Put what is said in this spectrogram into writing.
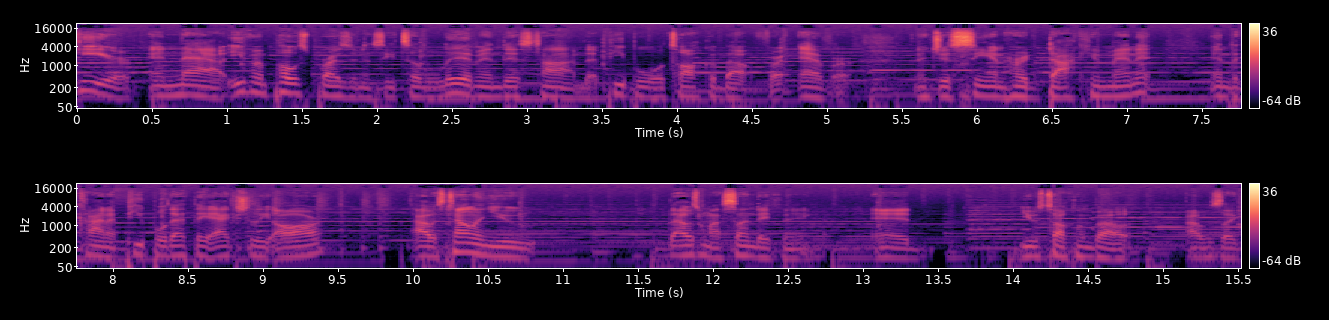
here and now, even post presidency, to live in this time that people will talk about forever. And just seeing her document it and the kind of people that they actually are. I was telling you that was my Sunday thing, and you was talking about. I was like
